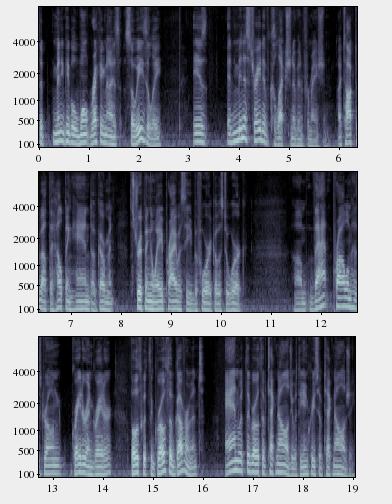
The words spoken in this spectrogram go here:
that many people won't recognize so easily is administrative collection of information. I talked about the helping hand of government stripping away privacy before it goes to work. Um, that problem has grown greater and greater, both with the growth of government and with the growth of technology, with the increase of technology.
